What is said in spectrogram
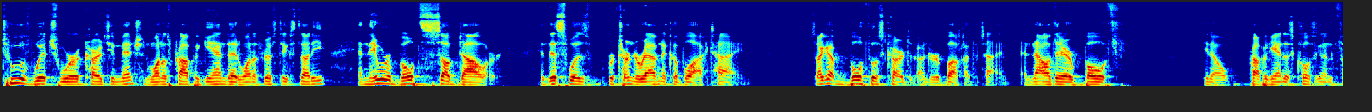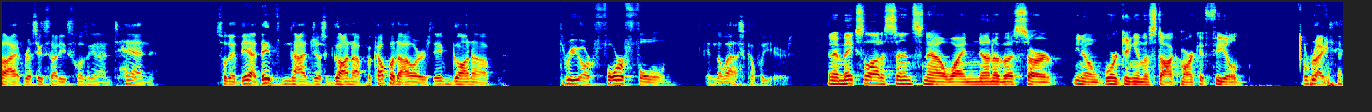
Two of which were cards you mentioned. One was propaganda and one was Rhystic Study, and they were both sub dollar. And this was Return to Ravnica block time. So I got both those cards at under a buck at the time, and now they're both, you know, propaganda's closing in on five, Rhystic Studies closing in on ten. So they, yeah, they've not just gone up a couple of dollars; they've gone up three or four fold in the last couple of years. And it makes a lot of sense now why none of us are you know working in the stock market field. Right?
